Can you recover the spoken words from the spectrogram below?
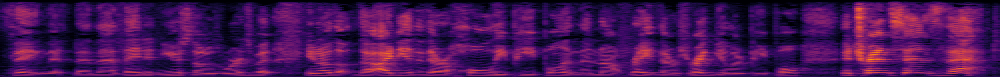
thing that and that they didn't use those words, but you know the, the idea that they're holy people and then not right there's regular people. It transcends that.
